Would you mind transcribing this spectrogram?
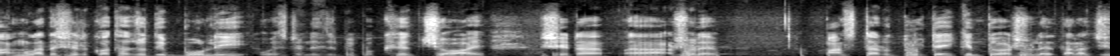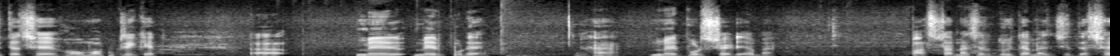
বাংলাদেশের কথা যদি বলি ওয়েস্ট ইন্ডিজের বিপক্ষে জয়, সেটা আসলে পাঁচটার দুইটাই কিন্তু আসলে তারা জিতেছে হোম অফ ক্রিকেট মিরপুরে। হ্যাঁ মিরপুর স্টেডিয়ামে পাঁচটা ম্যাচের দুইটা ম্যাচ জিতেছে।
